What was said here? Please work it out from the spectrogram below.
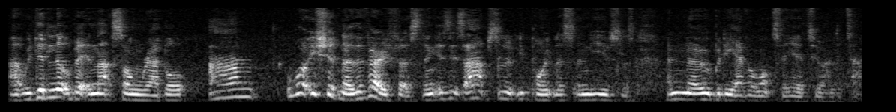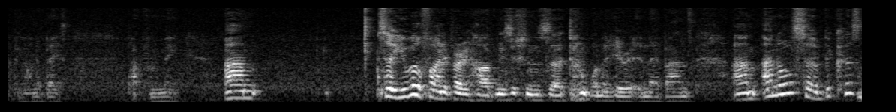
Uh, we did a little bit in that song Rebel, and what you should know, the very first thing, is it's absolutely pointless and useless and nobody ever wants to hear two-handed tapping on a bass, apart from me. Um, so you will find it very hard, musicians uh, don't want to hear it in their bands. Um, and also because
